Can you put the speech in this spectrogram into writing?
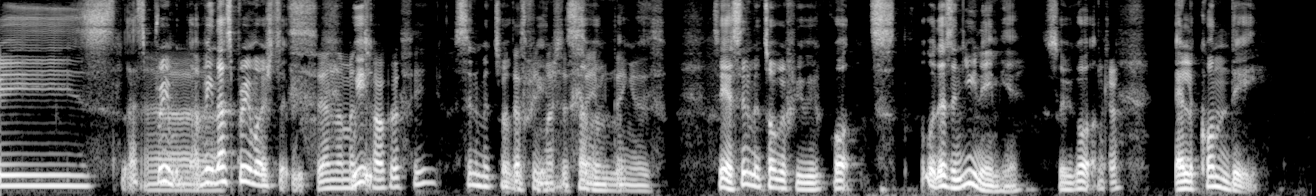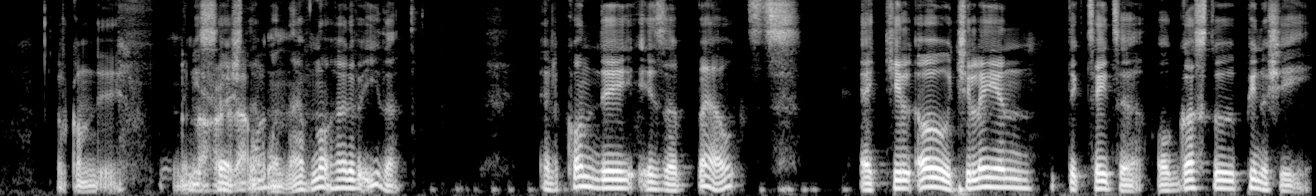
categories. That's pretty. I mean, Uh, that's pretty much the, Cinematography. cinematography. That's pretty much the Let's have a same thing as. So yeah, cinematography. We've got. Oh, there's a new name here. So we've got Okay. El Conde. El Conde. Let me Not heard of search that that, one. one. I've not heard of it either. El Conde is about a Chil- oh Chilean dictator Augusto Pinochet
